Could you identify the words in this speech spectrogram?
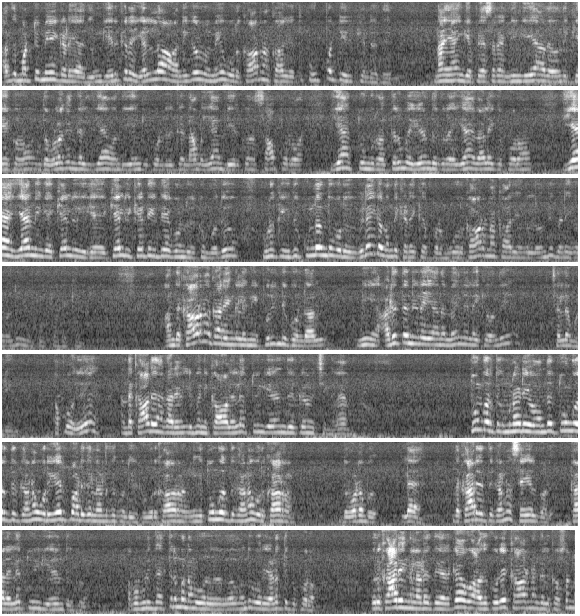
அது மட்டுமே கிடையாது. இங்கே இருக்கிற எல்லா நிகழ்வுமே ஒரு காரண காரியத்துக்கு உட்பட்டு இருக்கின்றது. நான் ஏன் இங்கே பேசுகிறேன் நீங்கள் ஏன் அதை வந்து கேட்கணும்? இந்த உலகங்கள் ஏன் வந்து இயங்கி கொண்டிருக்கு? நாம் ஏன் இப்படி இருக்கோம்? சாப்பிட்றோம். ஏன் தூங்குறோம்? திரும்ப எழுந்துக்கிறோம்? ஏன் வேலைக்கு போகிறோம் ஏன் ஏன் நீங்கள் கேள்வி கே- கேள்வி கேட்டுக்கிட்டே கொண்டு இருக்கும்போது உனக்கு இதுக்குள்ளேருந்து ஒரு விடைகள் வந்து கிடைக்கப்படும் ஒரு காரண காரியங்கள் வந்து விடைகள் வந்து உனக்கு கிடைக்கும். அந்த காரண காரியங்களை நீ புரிந்து கொண்டால் நீ அடுத்த நிலையான மேல்நிலைக்கு வந்து செல்ல முடியும். அப்போது அந்த காரண காரியங்கள் இப்போ நீ காலையில் தூங்கி எழுந்திருக்கன்னு வச்சுங்களேன். தூங்குறதுக்கு முன்னாடி வந்து தூங்குறதுக்கான ஒரு ஏற்பாடுகள் நடந்து கொண்டிருக்கு. ஒரு காரணம். நீங்கள் தூங்குறதுக்கான ஒரு காரணம். இந்த உடம்பு. இல்லை இந்த காரியத்துக்கான செயல்பாடு. காலையில் தூங்கி எழுந்துருக்கிறோம். அப்போ முடிந்த திரும்ப நம்ம ஒரு வந்து ஒரு இடத்துக்கு போகிறோம் ஒரு காரியங்கள் நடத்துறதுக்கு அதுக்கு ஒரே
